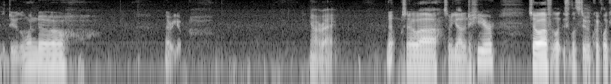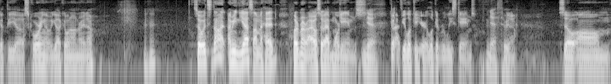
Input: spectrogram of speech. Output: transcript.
Let's do the window. There we go. All right. Yep. So, uh, so we got it here. So, uh, let's do a quick look at the uh, scoring that we got going on right now. Mhm. So it's not. I mean, yes, I'm ahead, but remember, I also have more games. Yeah. If you look at here, look at released games. Yeah, three. So, um,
